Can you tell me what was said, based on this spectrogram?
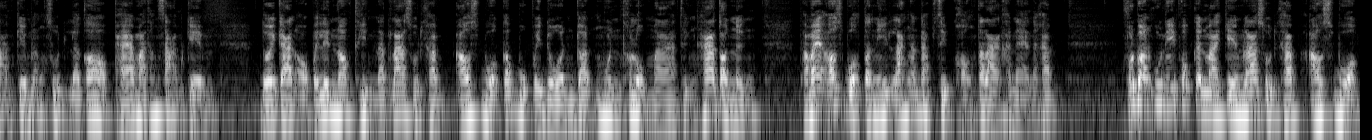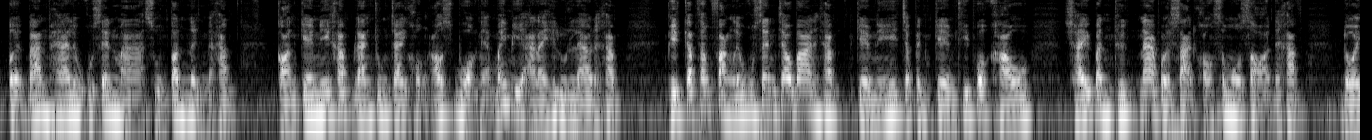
3 เกมหลังสุด แล้วก็แพ้มาทั้ง 3 เกม โดยการออกไปเล่นนอกถิ่นนัดล่าสุดครับอัลส์บวกก็บุกไปโดนดอทมุนถล่มมาถึง 5ต่อ1ทำให้อัลส์บวกตอนนี้ล้งอันดับ 10 ของตารางคะแนนนะครับฟุตบอลคู่นี้พบกันมาเกมล่าสุดครับอัลส์บวกเปิดบ้านแพ้เลวคูเซนมา0ต่อ1นะครับก่อนเกมนี้ครับแรงจูงใจของอัลส์บวกเนี่ยไม่มีอะไรให้ลุ้นแล้วนะครับผิดกับทางฝั่งเลวคูเซนเจ้าบ้านครับ เกมนี้จะเป็นเกมที่พวกเขาใช้บันทึกหน้าประวัติศาสตร์ของสโมสรนะครับ โดย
